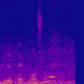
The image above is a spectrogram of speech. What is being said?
Bibliothèque, bonjour.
